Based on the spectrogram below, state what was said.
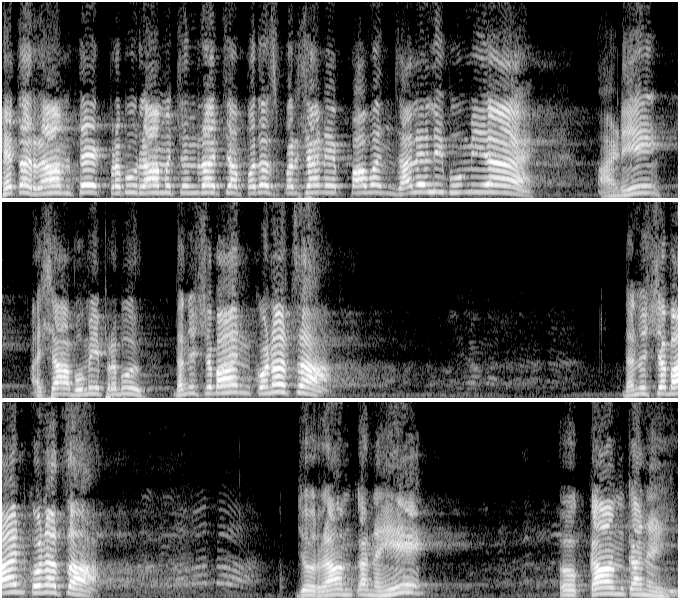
हे तर रामटेक प्रभू रामचंद्राच्या पदस्पर्शाने पावन झालेली भूमी आहे. आणि अशा भूमी प्रभू धनुष्यबाण कोणाचा? धनुष्यबाण कोणाचा? जो राम का नाही ओ काम का नाही.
